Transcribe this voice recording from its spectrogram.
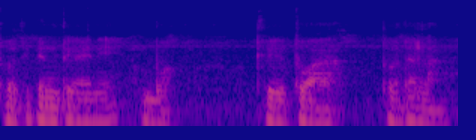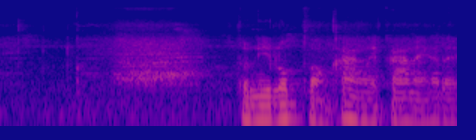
ตัวที่เป็นเดือยนี้บวกคือตัวตัวด้านหลัง ตัวนี้ลบสองข้างเลยการไหนก็ได้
